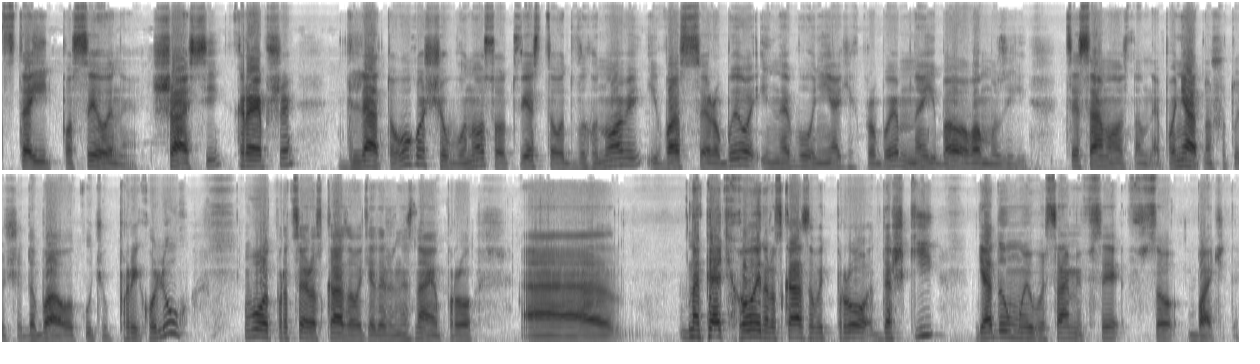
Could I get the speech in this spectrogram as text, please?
стоїть посилене шасі крепше для того, щоб воно соответствувало двигунові і вас все робило, і не було ніяких проблем, не їбало вам мозги. Це саме основне. Понятно, що тут ще додали кучу приколюх. От, про це розказувати, я навіть не знаю про. Е- на 5 хвилин розказувати про дашки. Я думаю, ви самі все, все бачите.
